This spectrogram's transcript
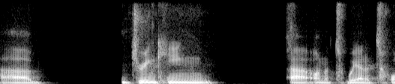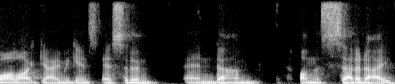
uh, drinking uh, on a. We had a twilight game against Essendon, and um, on the Saturday,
